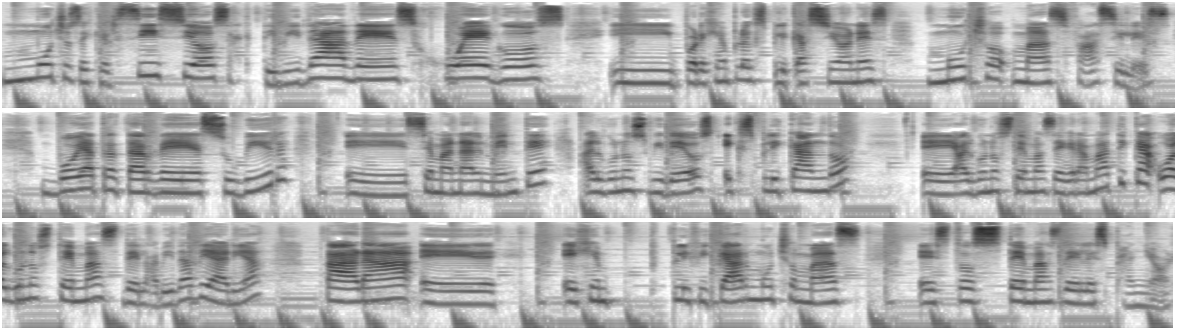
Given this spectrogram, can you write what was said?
muchos ejercicios, actividades, juegos y, por ejemplo, explicaciones mucho más fáciles. Voy a tratar de subir eh, semanalmente algunos videos explicando eh, algunos temas de gramática o algunos temas de la vida diaria para eh, ejemplificar mucho más estos temas del español.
